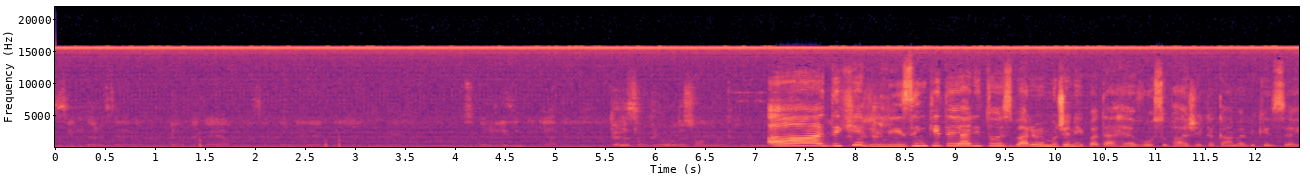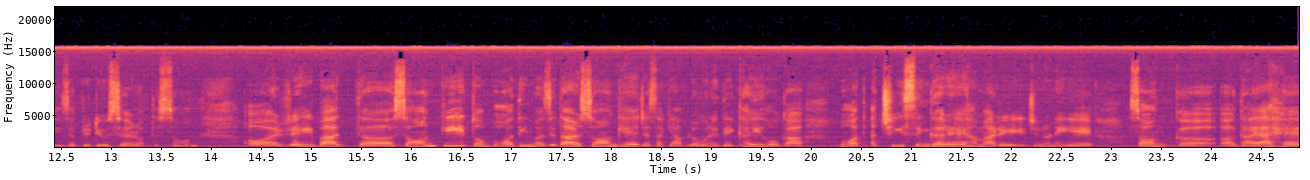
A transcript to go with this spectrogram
सिंगर से मैं गया हूँ सिंगर ने इसको रिलीजिंग की क्या Tell us something about the song. आ देखिए रिलीजिंग की तैयारी तो इस बारे में मुझे नहीं पता है। वो सुभाष जी का काम है because he is a producer of the song और रही बात सॉन्ग uh, की तो बहुत ही मज़ेदार सॉन्ग है जैसा कि आप लोगों ने देखा ही होगा। बहुत अच्छी सिंगर है हमारे जिन्होंने ये सॉन्ग गाया है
